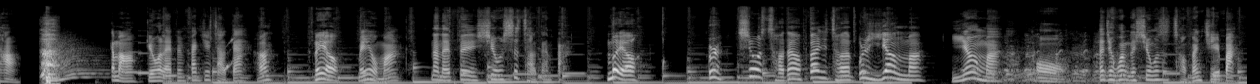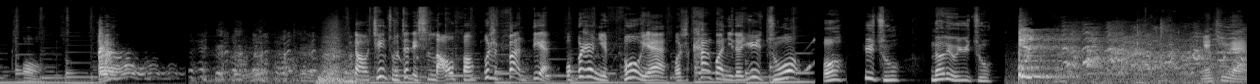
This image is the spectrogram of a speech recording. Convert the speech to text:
好，干嘛？给我来份番茄炒蛋啊？没有，没有吗？那来份西红柿炒蛋吧。没有，不是西红柿炒蛋和番茄炒蛋不是一样的吗？一样吗？哦，那就换个西红柿炒番茄吧。哦，搞清楚，这里是牢房，不是饭店。我不是你服务员，我是看管你的狱卒。哦，狱卒哪里有狱卒？年轻人，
